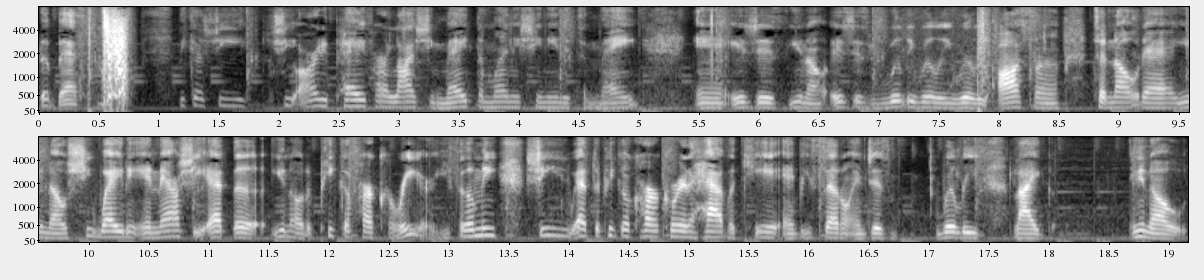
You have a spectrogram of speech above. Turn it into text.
the best time because she she already paid her life. She made the money she needed to make, and it's just you know it's just really really really awesome to know that you know she waited and now she at the you know the peak of her career. You feel me? She at the peak of her career to have a kid and be settled and just really like you know,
